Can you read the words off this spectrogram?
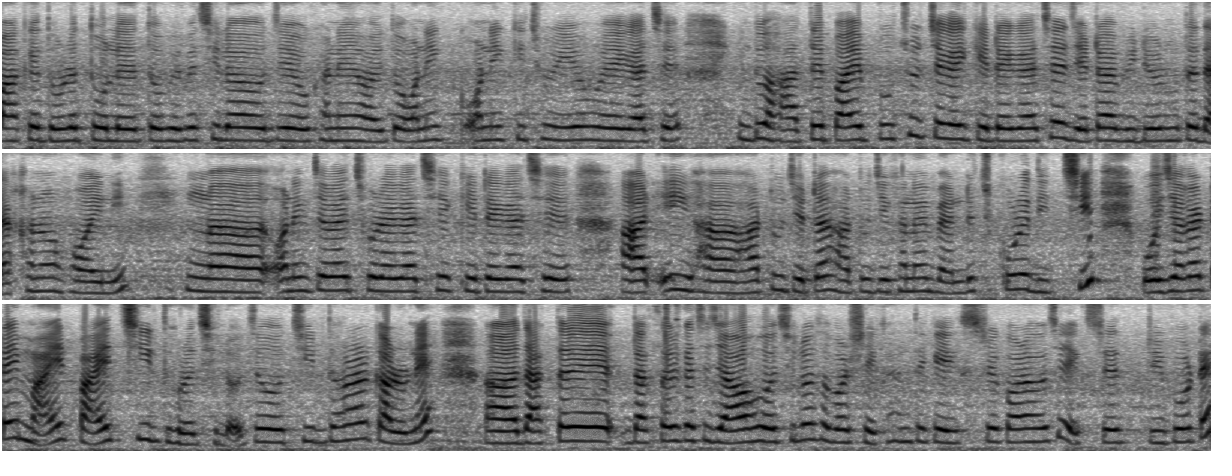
মাকে ধরে তোলে। তো ভেবেছিল যে ওখানে হয়তো অনেক অনেক কিছু ইয়ে হয়ে গেছে। কিন্তু হাতে পায়ে প্রচুর জায়গায় কেটে গেছে, যেটা ভিডিওর মধ্যে দেখানো হয়নি। অনেক জায়গায় ছড়ে গেছে, কেটে গেছে। আর এই হাঁটু যেটা, হাঁটু যেখানে আমি ব্যান্ডেজ করে দিচ্ছি, ওই জায়গাটায় মায়ের পায়ে চির ধরেছিল। তো চির ধরার কারণে ডাক্তারে, ডাক্তারের কাছে যাওয়া হয়েছিল, তারপর সেখান থেকে এক্স রে করা হয়েছে এক্স রে রিপোর্টে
